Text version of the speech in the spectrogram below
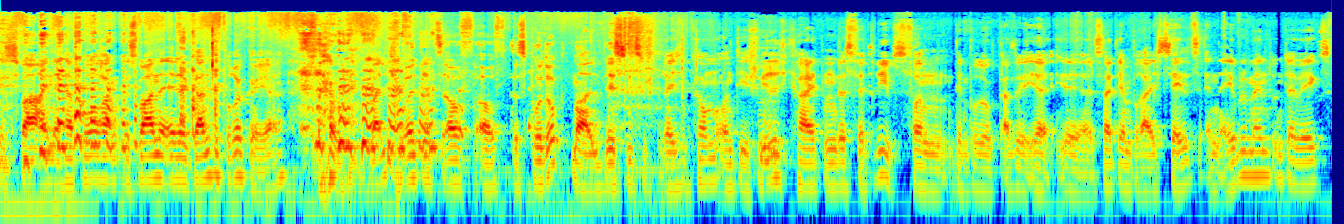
Es war eine hervorragende, es war eine elegante Brücke, ja. Weil ich wollte jetzt auf, auf das Produkt mal ein bisschen zu sprechen kommen und die Schwierigkeiten des Vertriebs von dem Produkt. Also ihr, ihr seid ja im Bereich Sales Enablement unterwegs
